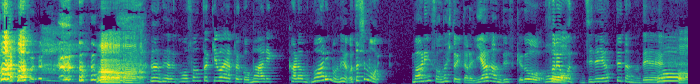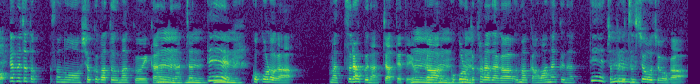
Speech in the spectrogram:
ございます。うん。なんでもうその時はやっぱりこう周りから周りもね私も周りにそんな人いたら嫌なんですけどそれを地でやってたのでもやっぱちょっとその職場とうまくいかなくなっちゃって、うんうん心が、まあ辛くなっちゃってというか、うんうんうん。心と体がうまく合わなくなってちょっとうつ症状が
